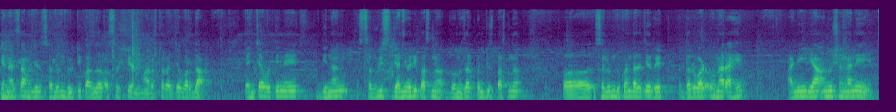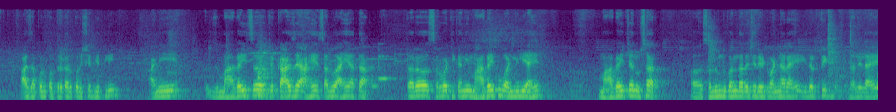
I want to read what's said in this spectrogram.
घेण्याचा म्हणजे salon beauty parlour association Maharashtra राज्य वर्धा यांच्या वतीने दिनांक सव्वीस जानेवारीपासनं दोन हजार पंचवीसपासनं सलून दुकानदाराचे रेट दरवाढ होणार आहे. आणि या अनुषंगाने आज आपण पत्रकार परिषद घेतली. आणि महागाईचं जे काळ जे आहे चालू आहे आता तर सर्व ठिकाणी महागाई खूप वाढलेली आहे. महागाईच्यानुसार सलून दुकानदाराचे रेट वाढणार आहे. इलेक्ट्रिक झालेलं आहे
